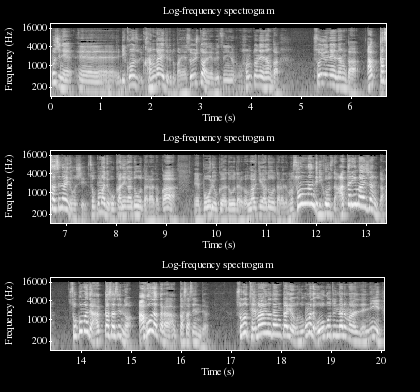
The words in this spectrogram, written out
もしね、えー離婚考えてるとかね、そういう人はね、別に、本当ね、なんか、そういうね、なんか、悪化させないでほしい。そこまでお金がどうたらとか、えー暴力がどうたらとか、浮気がどうたらでも、そんなんで離婚するの当たり前じゃんか。そこまで悪化させるの、アホだから悪化させんだよ。その手前の段階で、そこまで大事になるまでに、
